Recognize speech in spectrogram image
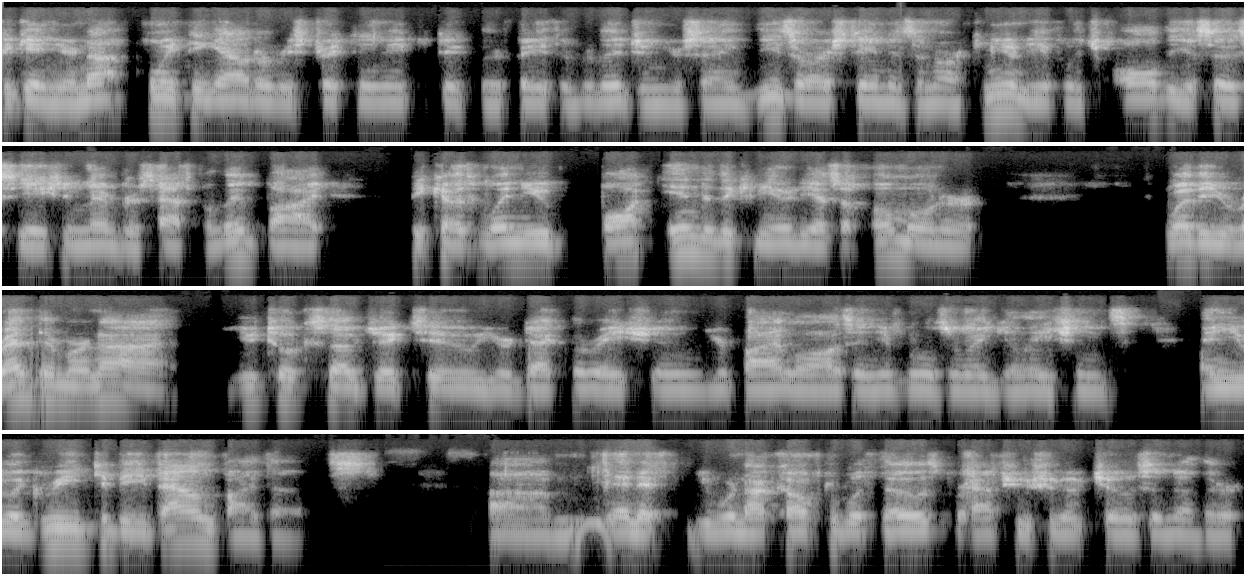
Again, you're not pointing out or restricting a particular faith or religion. You're saying these are our standards in our community, of which all the association members have to live by, because when you bought into the community as a homeowner, whether you read them or not, you took subject to your declaration, your bylaws, and your rules and regulations, and you agreed to be bound by those. Um, and if you were not comfortable with those, perhaps you should have chosen another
